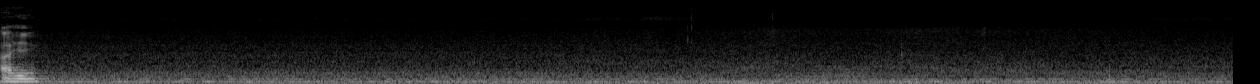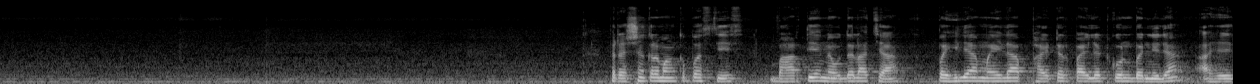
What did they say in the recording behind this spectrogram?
आहे. प्रश्न क्रमांक पस्तीस भारतीय नौदलाच्या पहिल्या महिला फायटर पायलट कोण बनलेल्या आहेत?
